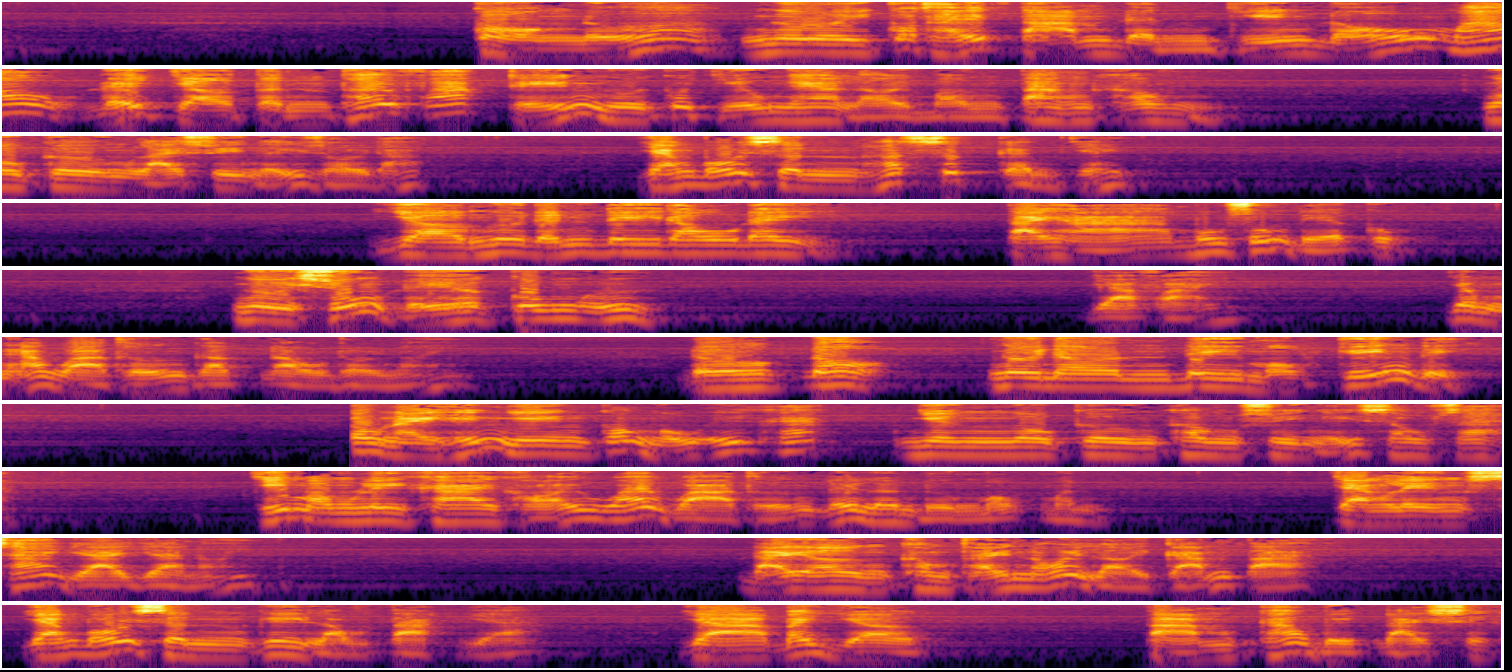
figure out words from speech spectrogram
Còn nữa, người có thể tạm đình chuyện đổ máu để chờ tình thế phát triển, người có chịu nghe lời bần tăng không? Ngô Cường lại suy nghĩ rồi đáp. Giảng bối sinh hết sức kềm chế. Giờ ngươi định đi đâu đây? Tại hạ muốn xuống địa cung. Người xuống địa cung ư? Dạ phải. Dông ngã hòa thượng gật đầu rồi nói. Được đó, ngươi nên đi một chuyến đi. Câu này hiển nhiên có ngụ ý khác, nhưng Ngô Cương không suy nghĩ sâu xa. Chỉ mong ly khai khỏi quái hòa thượng để lên đường một mình. Chàng liền xá dài và nói. Đại ơn không thể nói lời cảm tạ. Giảng bối xin ghi lòng tạc giả. Và bây giờ tạm cáo biệt đại sư.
